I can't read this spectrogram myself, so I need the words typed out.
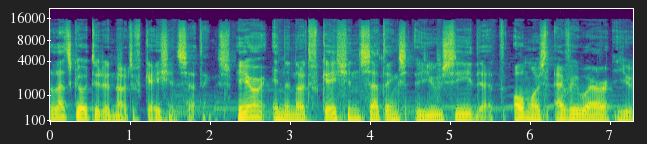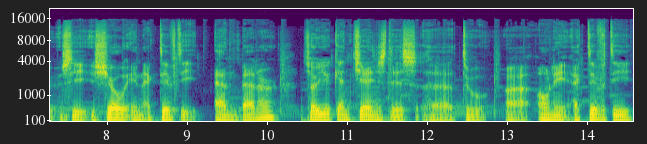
let's go to the notification settings. Here in the notification settings, you see that almost everywhere you see show in activity and banner. So you can change this uh, to uh, only activity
